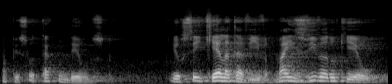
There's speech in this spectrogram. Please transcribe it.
a pessoa está com Deus, eu sei que ela está viva, mais viva do que eu,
